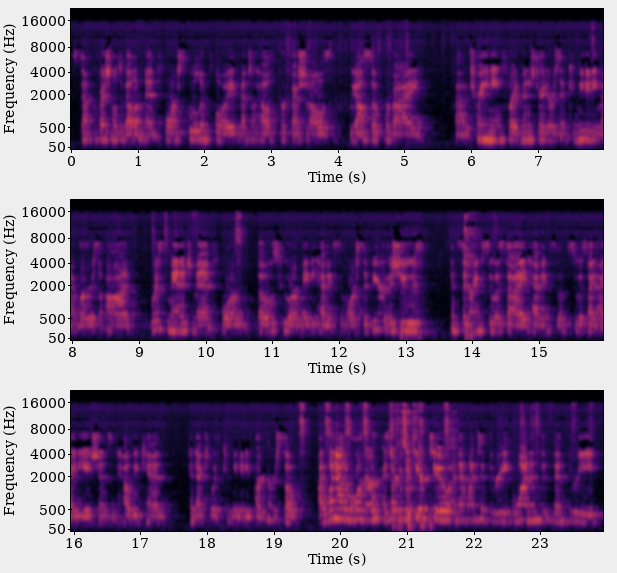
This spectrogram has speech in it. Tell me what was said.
some professional development for school employed mental health professionals. We also provide uh, training for administrators and community members on risk management for those who are maybe having some more severe issues. Mm-hmm considering suicide, having some suicide ideations, and how we can connect with community partners. So I went out of order. I started with tier two and then went to three, one and th- then three.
